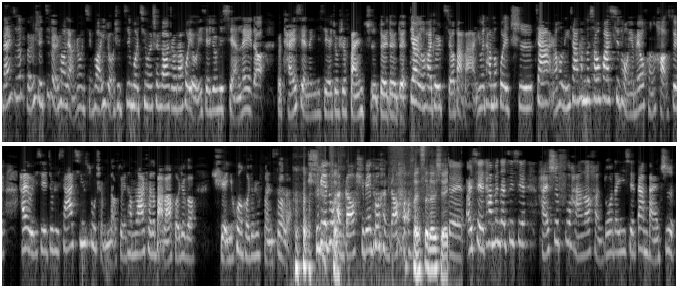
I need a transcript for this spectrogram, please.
南极的粉雪基本上两种情况，一种是季末气温升高之后，它会有一些就是藓类的，就苔藓的一些就是繁殖。对对对。第二个的话就是企鹅粑粑，因为它们会吃虾，然后磷虾它们的消化系统也没有很好，所以还有一些就是虾青素什么的，所以它们拉出来的粑粑和这个。血一混合就是粉色的，识别度很高，识别度很高。粉色的血。对，而且它们的这些还是富含了很多的一些蛋白质。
